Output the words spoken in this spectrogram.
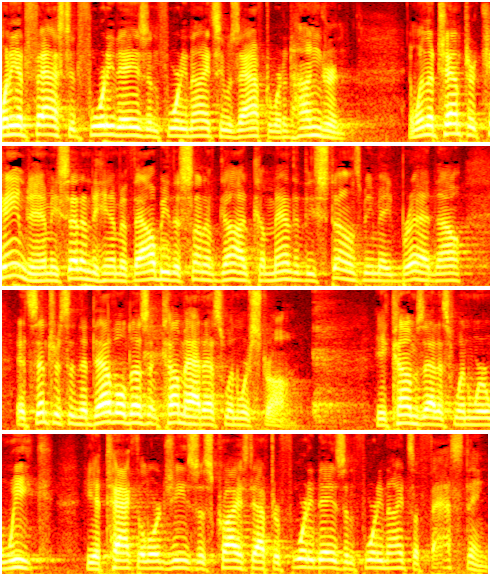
when he had fasted forty days and forty nights, he was afterward and hungered. And when the tempter came to him, he said unto him, If thou be the Son of God, command that these stones be made bread. Now, it's interesting, the devil doesn't come at us when we're strong, he comes at us when we're weak. He attacked the Lord Jesus Christ after 40 days and 40 nights of fasting.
